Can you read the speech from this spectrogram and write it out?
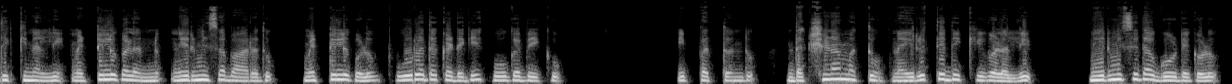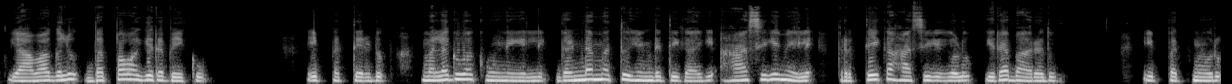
ದಿಕ್ಕಿನಲ್ಲಿ ಮೆಟ್ಟಿಲುಗಳನ್ನು ನಿರ್ಮಿಸಬಾರದು. ಮೆಟ್ಟಿಲುಗಳು ಪೂರ್ವದ ಕಡೆಗೆ ಹೋಗಬೇಕು. ಇಪ್ಪತ್ತೊಂದು. ದಕ್ಷಿಣ ಮತ್ತು ನೈಋತ್ಯ ದಿಕ್ಕುಗಳಲ್ಲಿ ನಿರ್ಮಿಸಿದ ಗೋಡೆಗಳು ಯಾವಾಗಲೂ ದಪ್ಪವಾಗಿರಬೇಕು. ಇಪ್ಪತ್ತೆರಡು. ಮಲಗುವ ಕೋಣೆಯಲ್ಲಿ ಗಂಡ ಮತ್ತು ಹೆಂಡತಿಗಾಗಿ ಹಾಸಿಗೆ ಮೇಲೆ ಪ್ರತ್ಯೇಕ ಹಾಸಿಗೆಗಳು ಇರಬಾರದು. ಇಪ್ಪತ್ಮೂರು.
